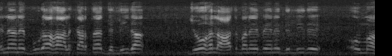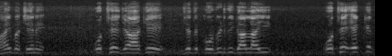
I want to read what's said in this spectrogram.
ਇਹਨਾਂ ਨੇ ਬੁਰਾ ਹਾਲ ਕਰਤਾ ਦਿੱਲੀ ਦਾ। ਜੋ ਹਾਲਾਤ ਬਣੇ ਪਏ ਨੇ ਦਿੱਲੀ ਦੇ ਉਹ ਮਹਾ ਹੀ ਬੱਚੇ ਨੇ। ਉੱਥੇ ਜਾ ਕੇ ਜਦ ਕੋਵਿਡ ਦੀ ਗੱਲ ਆਈ, ਉੱਥੇ ਇੱਕ ਇੱਕ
